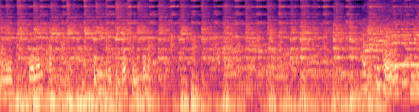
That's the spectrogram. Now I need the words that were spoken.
মানে বলার ভাষা নেই। গোবিন্দকে দর্শন করা একটু ভালো লাগে। এখানে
